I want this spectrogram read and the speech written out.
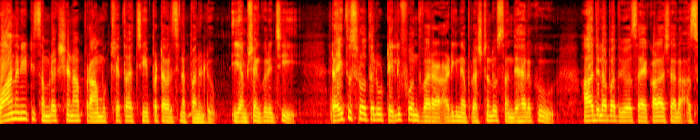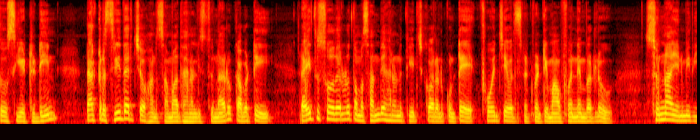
వాననీటి సంరక్షణ ప్రాముఖ్యత చేపట్టవలసిన పనులు. ఈ అంశం గురించి రైతు శ్రోతలు టెలిఫోన్ ద్వారా అడిగిన ప్రశ్నలు సందేహాలకు ఆదిలాబాద్ వ్యవసాయ కళాశాల associate dean doctor Sridhar Chauhan సమాధానాలు ఇస్తున్నారు. కాబట్టి రైతు సోదరులు తమ సందేహాలను తీర్చుకోవాలనుకుంటే ఫోన్ చేయవలసినటువంటి మా ఫోన్ నెంబర్లు సున్నా ఎనిమిది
